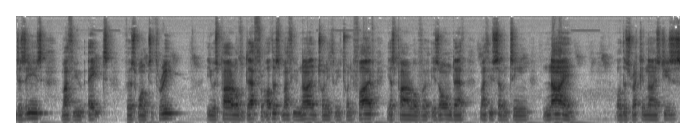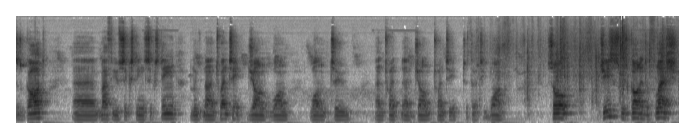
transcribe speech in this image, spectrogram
disease. Matthew 8 verse 1 to 3. He was power over death for others, Matthew 9, 23, 25. He has power over his own death, Matthew 17, 9. Others recognize Jesus as God, uh, Matthew 16, 16, Luke 9, 20, John 1, 1, 2, and 20, uh, John 20 to 31. So, Jesus was God in the flesh,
